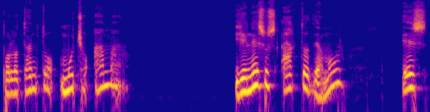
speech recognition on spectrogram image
por lo tanto mucho ama. Y en esos actos de amor es,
